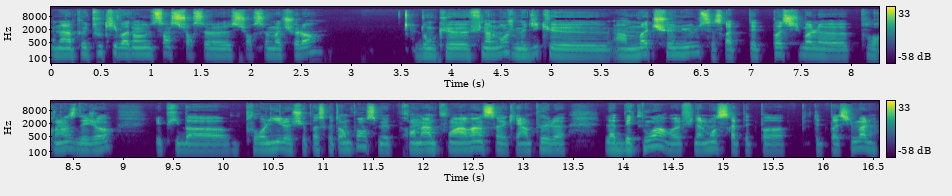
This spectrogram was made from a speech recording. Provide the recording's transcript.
on a un peu tout qui va dans notre sens sur ce, sur ce match-là. Donc euh, finalement, je me dis que un match nul, ça serait peut-être pas si mal euh, pour Reims déjà. Et puis bah pour Lille, je sais pas ce que t'en penses, mais prendre un point à Reims, euh, qui est un peu la, la bête noire, finalement, ce serait peut-être pas peut-être pas si mal.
